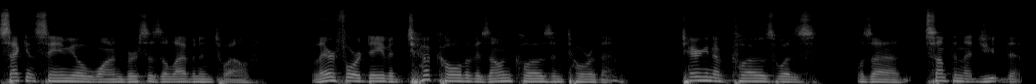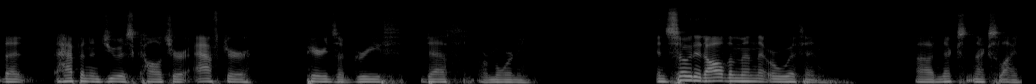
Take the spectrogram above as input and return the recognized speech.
2 Samuel 1, verses 11 and 12. Therefore, David took hold of his own clothes and tore them. Tearing of clothes was, was a, something that, Ju- that, that happened in Jewish culture after periods of grief, death, or mourning. And so did all the men that were with him. Uh, next, next slide.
